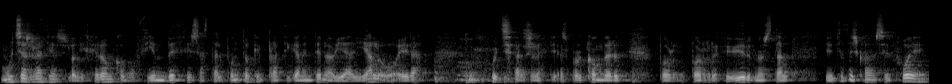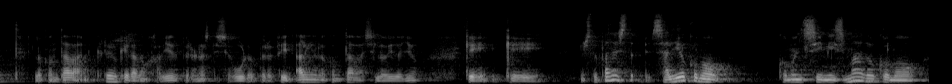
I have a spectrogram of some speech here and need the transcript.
Muchas gracias. Lo dijeron como cien veces hasta el punto que prácticamente no había diálogo. Era muchas gracias por, por, por recibirnos, tal. Y entonces cuando se fue, lo contaban, creo que era don Javier, pero no estoy seguro, pero en fin, alguien lo contaba, si lo he oído yo, que, que nuestro padre salió como, como ensimismado, como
